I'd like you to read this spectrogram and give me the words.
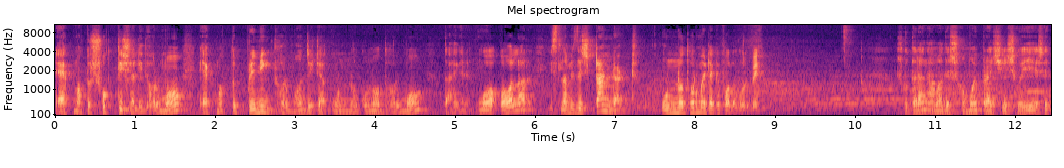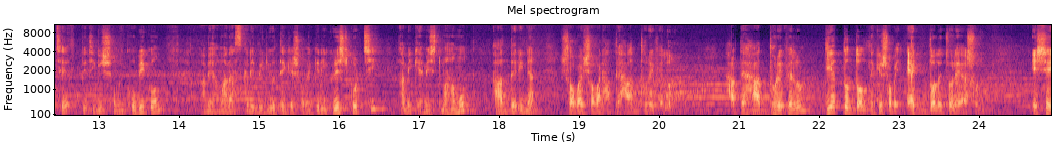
একমাত্র শক্তিশালী ধর্ম, একমাত্র প্রেমিক ধর্ম, যেটা অন্য কোনো ধর্ম তার এখানে all are Islam is a standard অন্য ধর্ম এটাকে ফলো করবে। সুতরাং আমাদের সময় প্রায় শেষ হয়ে এসেছে, পৃথিবীর সময় খুবই কম। আমি আমার আজকের ভিডিও থেকে সবাইকে রিকোয়েস্ট করছি, আমি কেমিস্ট মাহমুদ হাত দেরি না, সবাই সবার হাতে হাত ধরে ফেলুন। হাতে হাত ধরে ফেলুন, তিয়াত্তর দল থেকে সবাই এক দলে চলে আসুন। এসে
